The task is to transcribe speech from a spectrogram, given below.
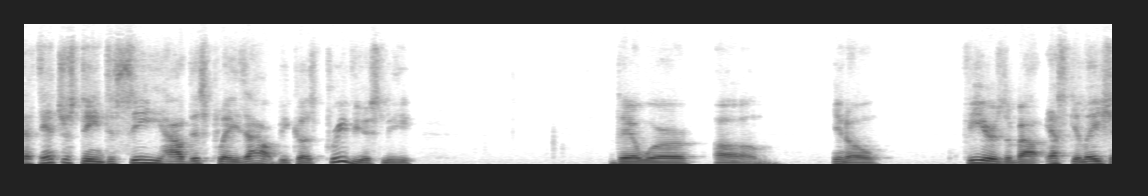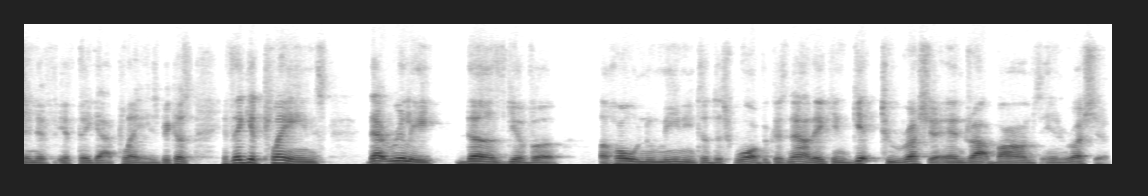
that's interesting to see how this plays out because previously there were um, you know fears about escalation if if they got planes because if they get planes that really does give a a whole new meaning to this war because now they can get to Russia and drop bombs in Russia.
